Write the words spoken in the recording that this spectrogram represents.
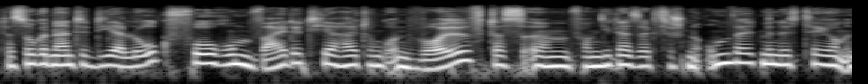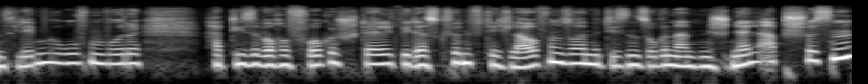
Das sogenannte Dialogforum Weidetierhaltung und Wolf, das ähm, vom niedersächsischen Umweltministerium ins Leben gerufen wurde, hat diese Woche vorgestellt, wie das künftig laufen soll mit diesen sogenannten Schnellabschüssen.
